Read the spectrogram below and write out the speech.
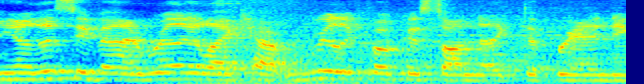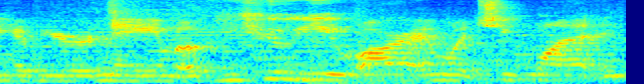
you know this event i really like how it really focused on like the branding of your name of who you are and what you want and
